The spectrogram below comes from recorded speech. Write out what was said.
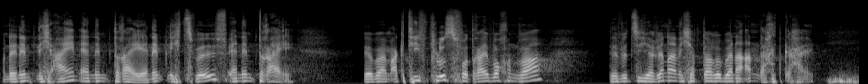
Und er nimmt nicht ein, er nimmt drei. Er nimmt nicht zwölf, er nimmt drei. Wer beim Aktiv Plus vor drei Wochen war, der wird sich erinnern, ich habe darüber eine Andacht gehalten.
